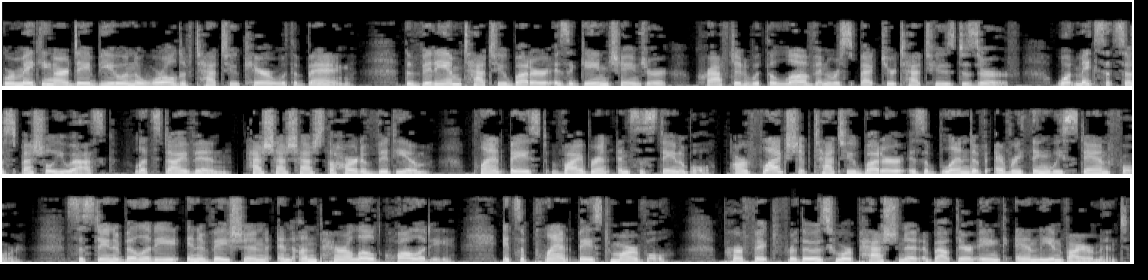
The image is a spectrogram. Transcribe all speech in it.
We're making our debut in the world of tattoo care with a bang. The Vitium Tattoo Butter is a game changer, crafted with the love and respect your tattoos deserve. What makes it so special, you ask? Let's dive in. Hash hash hash the heart of Vitium. Plant based, vibrant, and sustainable. Our flagship tattoo butter is a blend of everything we stand for sustainability, innovation, and unparalleled quality. It's a plant based marvel. Perfect for those who are passionate about their ink and the environment.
